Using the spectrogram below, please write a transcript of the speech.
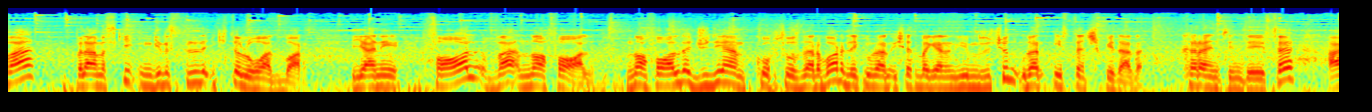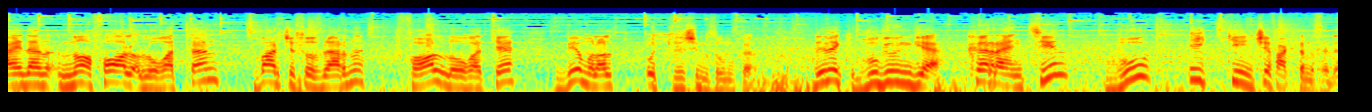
va bilamizki ingliz tilida ikkita lug'at bor ya'ni faol va nofaol. Nofaolda juda yam ko'p so'zlar bor lekin ularni ishlatmaganligimiz uchun ular esdan chiqib ketadi. Karantinda esa aynan nofaol lug'atdan barcha so'zlarni faol lug'atga bemalol o'tkazishimiz mumkin. Demak bugungi karantin bu ikkinchi faktimiz edi.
